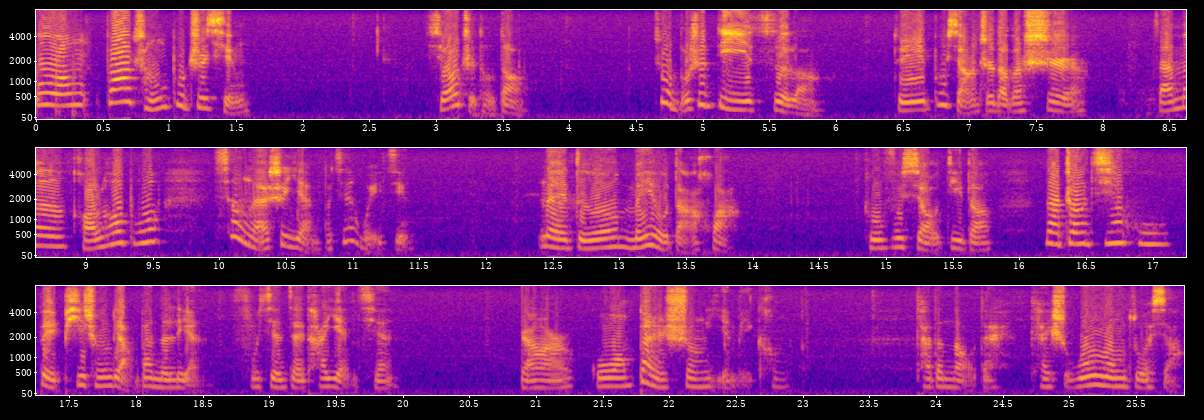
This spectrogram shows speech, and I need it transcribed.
国王八成不知情。小指头道：“这不是第一次了。”对于不想知道的事，咱们好劳勃向来是眼不见为净。奈德没有答话，屠夫小弟的那张几乎被劈成两半的脸浮现在他眼前。然而国王半声也没吭，他的脑袋开始嗡嗡作响。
